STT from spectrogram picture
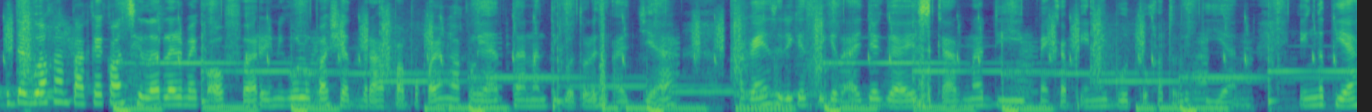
Kita gue akan pakai concealer dari makeover. Ini gue lupa shade berapa pokoknya nggak kelihatan. Nanti gue tulis aja. Pakainya sedikit sedikit aja guys karena di makeup ini butuh ketelitian. Inget ya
